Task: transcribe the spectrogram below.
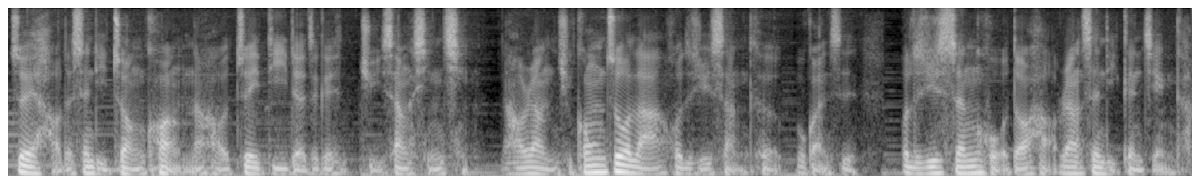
最好的身体状况，然后最低的这个沮丧心情，然后让你去工作啦，或者去上课，不管是或者去生活都好，让身体更健康。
